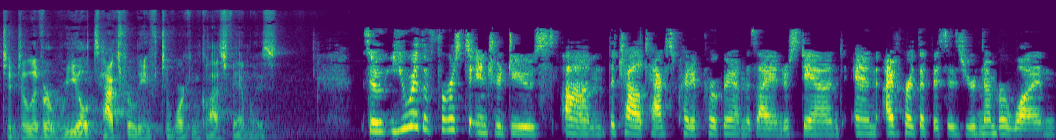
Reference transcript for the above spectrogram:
to deliver real tax relief to working class families. So you were the first to introduce um, the child tax credit program, as I understand, and I've heard that this is your number one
